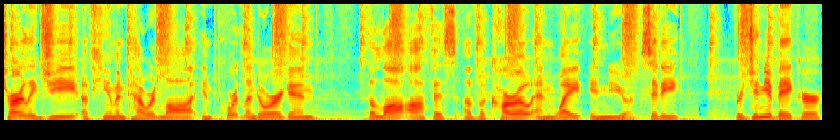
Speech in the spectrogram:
Charlie G. of Human Powered Law in Portland, Oregon, the Law Office of Vaccaro and White in New York City, Virginia Baker,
